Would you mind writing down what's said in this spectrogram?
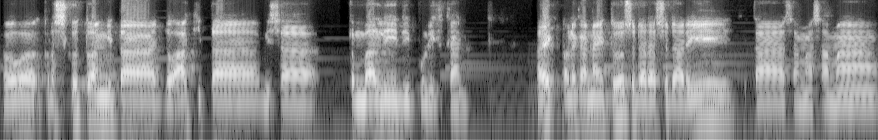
bahwa persekutuan kita doa kita bisa kembali dipulihkan. Baik oleh karena itu saudara-saudari kita sama-sama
